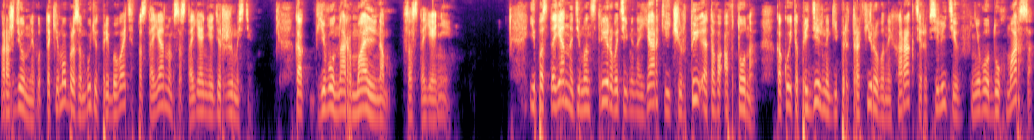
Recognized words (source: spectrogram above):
рожденный вот таким образом, будет пребывать в постоянном состоянии одержимости. Как в его нормальном состоянии и постоянно демонстрировать именно яркие черты этого автона, какой-то предельно гипертрофированный характер и вселите в него дух Марса,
